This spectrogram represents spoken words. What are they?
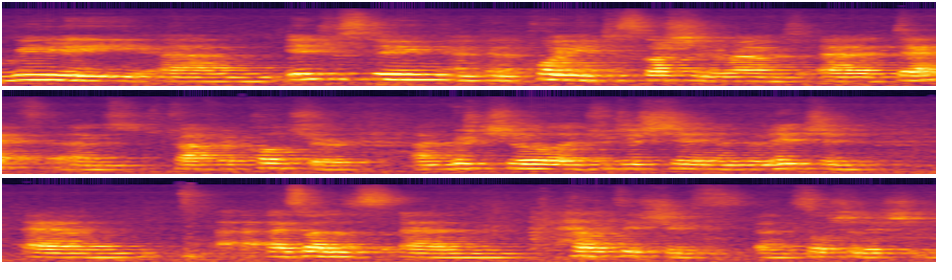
really um, interesting and kind of poignant discussion around uh, death and traveller culture and ritual and tradition and religion, um, as well as um, health issues and social issues.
